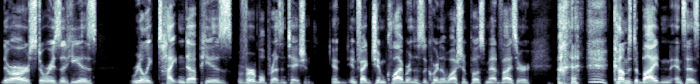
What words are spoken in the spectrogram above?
there are stories that he has really tightened up his verbal presentation. And in fact, Jim Clyburn, this is according to the Washington Post, Matt Viser, comes to Biden and says,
